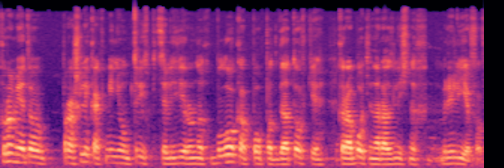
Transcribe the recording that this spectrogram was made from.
кроме этого прошли как минимум три специализированных блока по подготовке к работе на различных рельефах.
